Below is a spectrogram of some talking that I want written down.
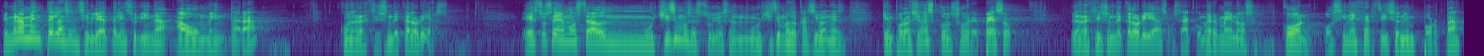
Primeramente, la sensibilidad a la insulina aumentará con la restricción de calorías. Esto se ha demostrado en muchísimos estudios, en muchísimas ocasiones, que en poblaciones con sobrepeso, la restricción de calorías, o sea, comer menos, con o sin ejercicio, no importa,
